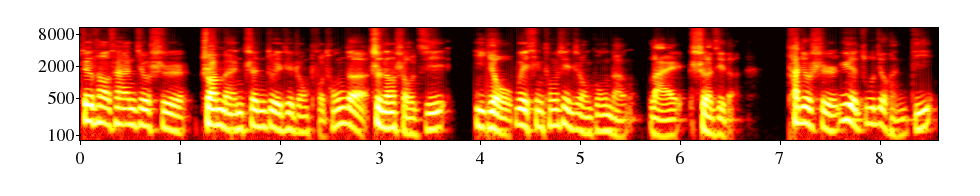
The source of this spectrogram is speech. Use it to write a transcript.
这个套餐就是专门针对这种普通的智能手机。有卫星通信这种功能来设计的，它就是月租就很低，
